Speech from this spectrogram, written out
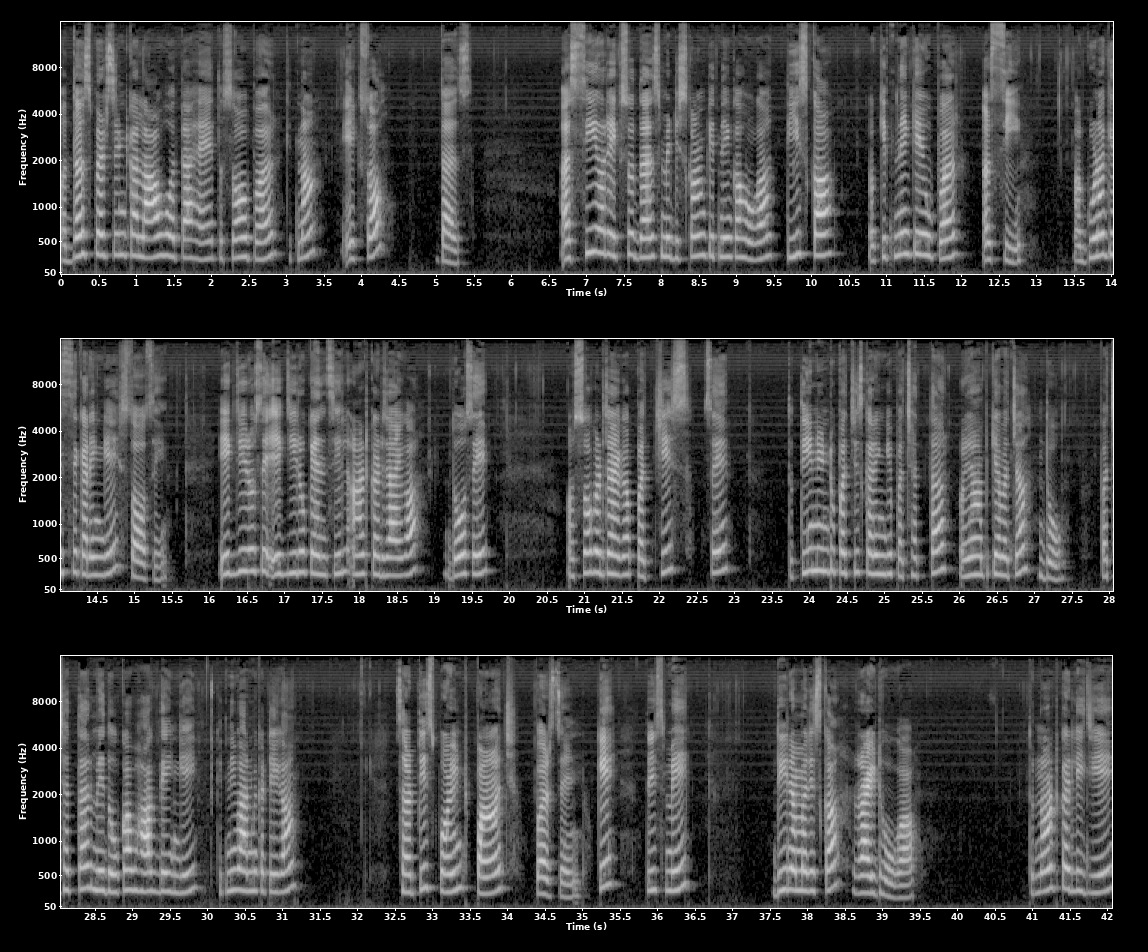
और दस परसेंट का लाभ होता है तो सौ पर कितना? एक सौ दस। अस्सी और एक सौ दस में डिस्काउंट कितने का होगा? तीस का। और कितने के ऊपर? अस्सी। और गुणा किससे करेंगे? सौ से। एक ज़ीरो से एक ज़ीरो कैंसिल, आठ कट जाएगा। दो से और सौ कट जाएगा पच्चीस से तो तीन इंटू पच्चीस करेंगे पचहत्तर, और यहाँ पे क्या बचा? दो। पचहत्तर में दो का भाग देंगे, कितनी बार में कटेगा? सड़तीस पॉइंट पाँच परसेंट, ओके? तो इसमें डी नंबर इसका राइट होगा। तो नोट कर लीजिए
